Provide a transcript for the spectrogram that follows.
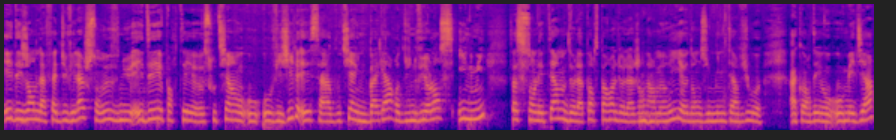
et des gens de la fête du village sont eux venus aider et porter euh, soutien aux, aux vigiles et ça a abouti à une bagarre d'une violence inouïe. Ça, ce sont les termes de la porte-parole de la gendarmerie euh, dans une interview euh, accordée aux, aux médias.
